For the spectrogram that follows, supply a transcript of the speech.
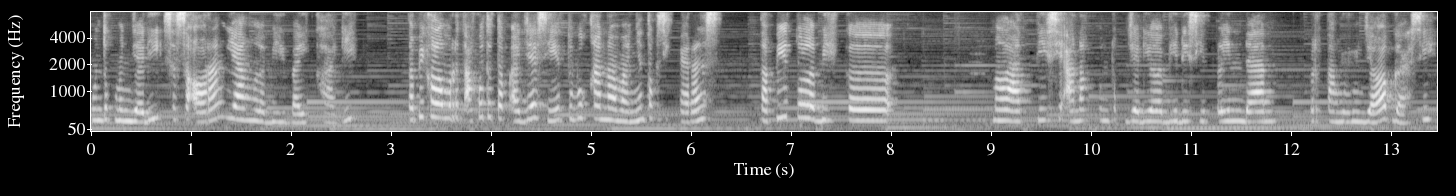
untuk menjadi seseorang yang lebih baik lagi. Tapi kalau menurut aku tetap aja sih itu bukan namanya toxic parents, tapi itu lebih ke melatih si anak untuk jadi lebih disiplin dan bertanggung jawab gak sih?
